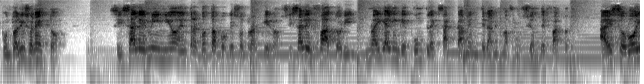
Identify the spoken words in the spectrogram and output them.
puntualizo en esto, si sale Minio, entra Costa porque es otro arquero. Si sale Fattori, no hay alguien que cumpla exactamente la misma función de Fattori. A eso voy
